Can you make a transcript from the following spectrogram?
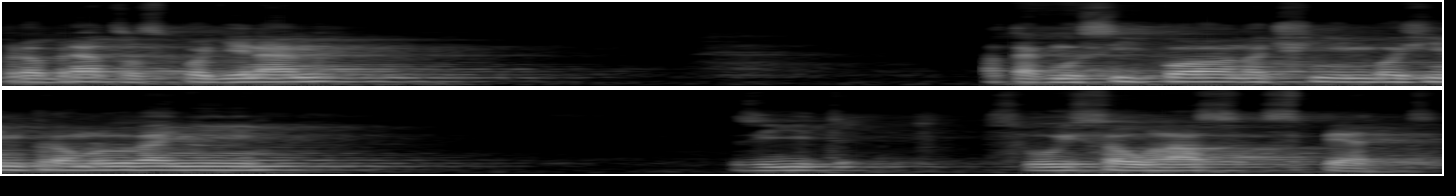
probrat s hospodinem, a tak musí po nočním božím promluvení vzít svůj souhlas zpět.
